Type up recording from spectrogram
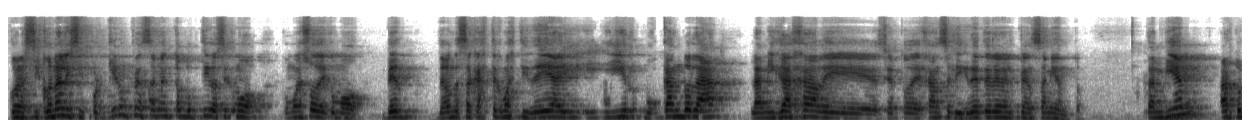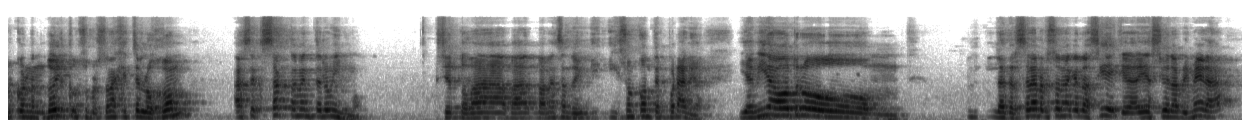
Con el psicoanálisis, porque era un pensamiento abductivo, así como, como eso de como ver de dónde sacaste como esta idea y, y ir buscando la, la migaja de, ¿cierto? de Hansel y Gretel en el pensamiento. También Arthur Conan Doyle con su personaje Sherlock Holmes hace exactamente lo mismo. ¿Cierto? Va, va, pensando y, son contemporáneos. Y había otro, mm, la tercera persona que lo hacía y que había sido la primera,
